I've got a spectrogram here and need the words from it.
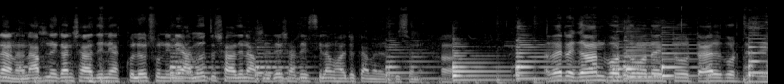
না না না আপনার গান সারাদিন এক করলেও শুনিনি আমিও তো সারাদিন আপনাদের সাথে ছিলাম হয়তো ক্যামেরার পিছনে। হ্যাঁ। আমি একটা গান বর্তমানে একটু ট্রায়াল করতেছি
